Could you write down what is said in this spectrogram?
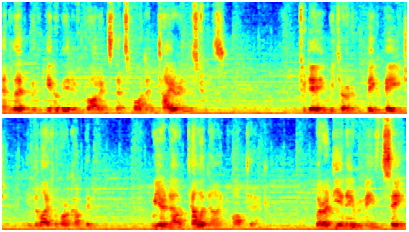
and led with innovative products that spawned entire industries. Today, we turn a big page in the life of our company. We are now Teledyne Optech, but our DNA remains the same.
